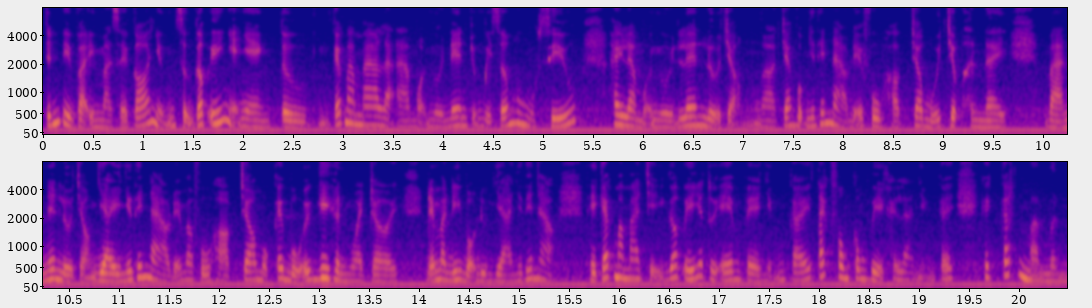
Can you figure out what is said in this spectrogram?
chính vì vậy mà sẽ có những sự góp ý nhẹ nhàng từ các mama là à mọi người nên chuẩn bị sớm hơn một xíu hay là mọi người nên lựa chọn uh, trang phục như thế nào để phù hợp cho buổi chụp hình này và nên lựa chọn giày như thế nào để mà phù hợp cho một cái buổi ghi hình ngoài trời để mà đi bộ đường dài như thế nào. Thì các mama chỉ góp ý cho tụi em về những cái tác phong công việc hay là những cái cái cách mà mình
